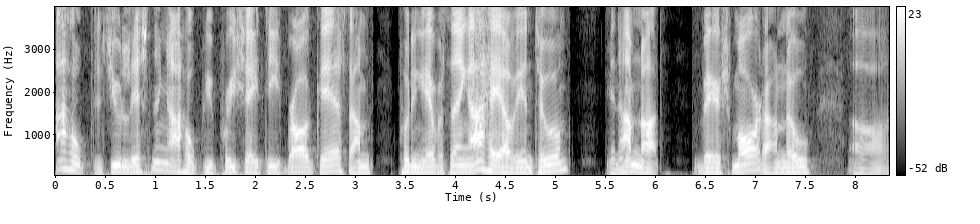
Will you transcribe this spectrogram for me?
I hope that you're listening. I hope you appreciate these broadcasts. I'm putting everything I have into them, and I'm not very smart. I know uh,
